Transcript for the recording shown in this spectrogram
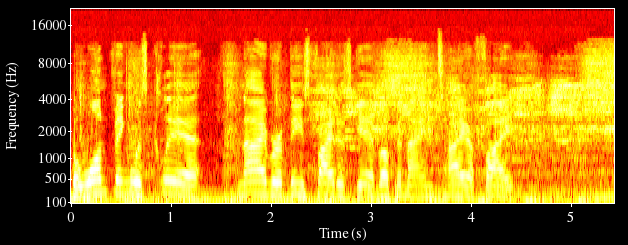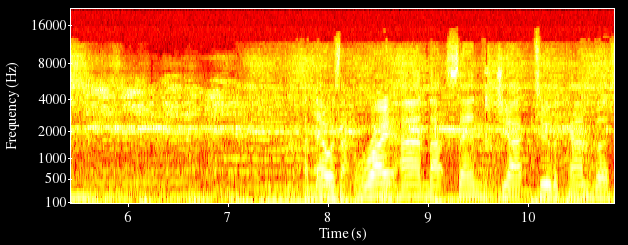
But one thing was clear neither of these fighters gave up in that entire fight. And there was that right hand that sends Jack to the canvas.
